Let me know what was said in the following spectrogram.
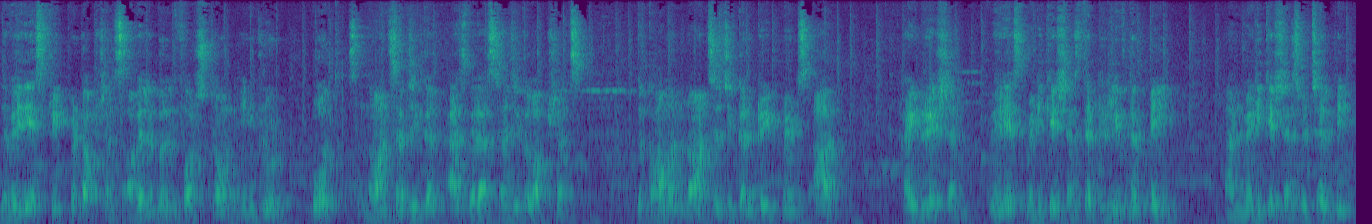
The various treatment options available for stone include both non-surgical as well as surgical options. The common non-surgical treatments are hydration, various medications that relieve the pain, and medications which help in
